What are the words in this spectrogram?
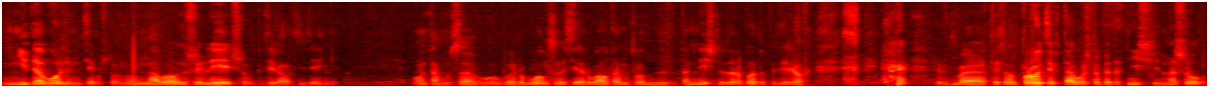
недоволен тем, что он, он наоборот он жалеет, что он потерял эти деньги, он там в смысле, рвал, там, он, там месячную зарплату потерял. То есть он против того, чтобы этот нищий нашел,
